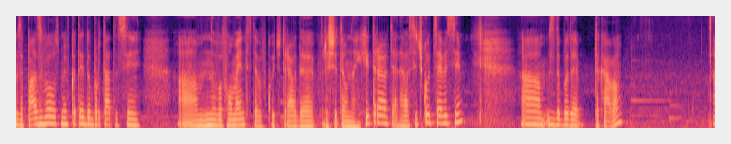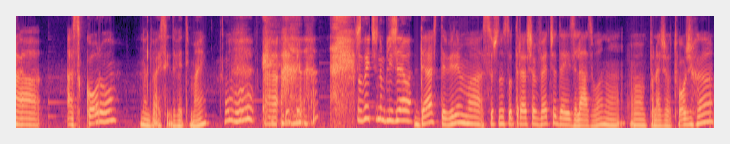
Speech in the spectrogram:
Запазва усмивката и добротата си, а, но в моментите, в които трябва да е решителна и хитра, тя дава всичко от себе си, а, за да бъде такава. А, а скоро, на 29 май, а, вече наближава. Да, ще видим. Всъщност, то трябваше вече да е излязла, но понеже отложиха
